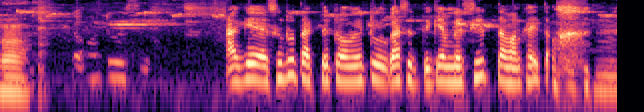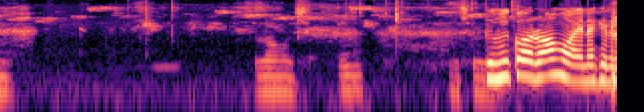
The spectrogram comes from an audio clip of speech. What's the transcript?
হ্যাঁ। আগে শুরু থাকতে টমেটো গাছের থেকে এমনি শীত আমার খাইতাম। তুমি ক রং হয় না খেলে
